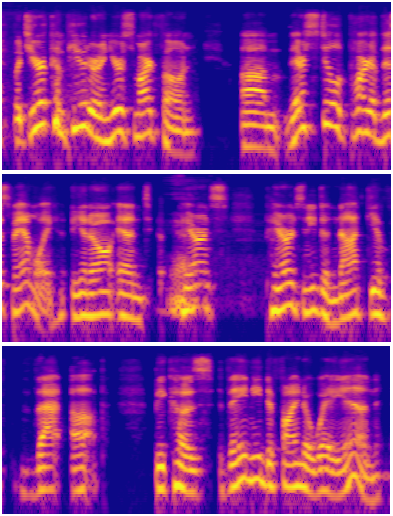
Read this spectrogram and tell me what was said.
but your computer and your smartphone um, they're still part of this family you know and yeah. parents parents need to not give that up because they need to find a way in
